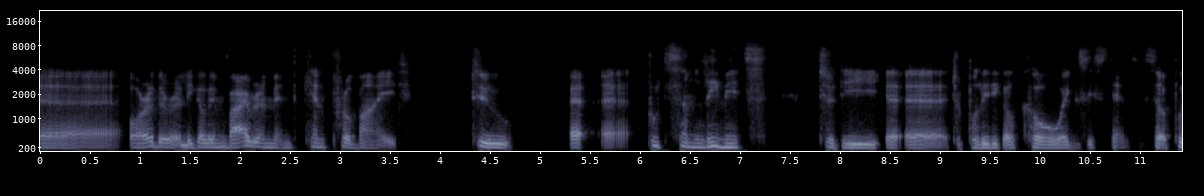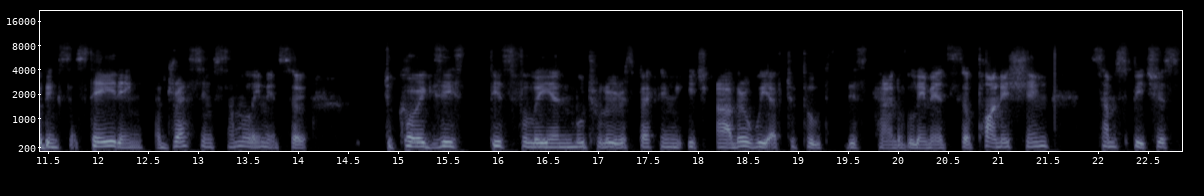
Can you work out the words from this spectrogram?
uh, order, a legal environment can provide to uh, uh, put some limits to the uh, uh, to political coexistence. So putting, stating, addressing some limits so to coexist peacefully and mutually respecting each other, we have to put this kind of limits. So punishing some speeches,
